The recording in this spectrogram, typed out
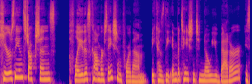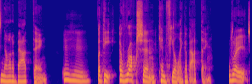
here's the instructions, play this conversation for them because the invitation to know you better is not a bad thing, Mhm. but the eruption can feel like a bad thing. Right,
